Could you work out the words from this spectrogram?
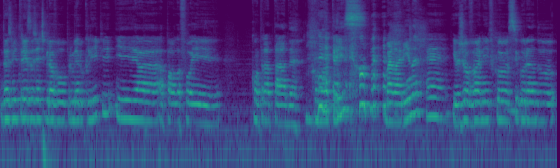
Em 2013 a gente gravou o primeiro clipe e a, a Paula foi contratada como atriz, bailarina, É. e o Giovanni ficou segurando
